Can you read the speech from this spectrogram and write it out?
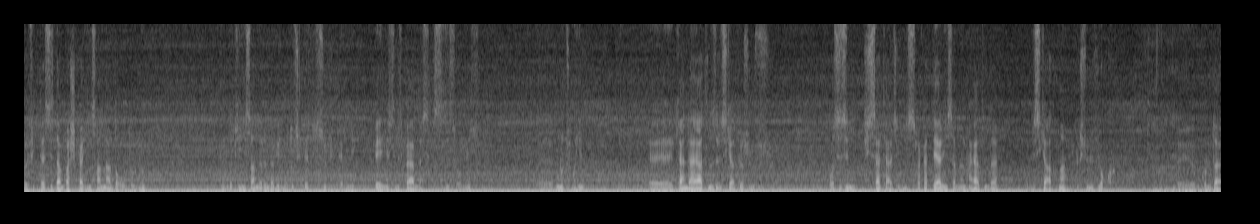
trafikte sizden başka insanlar da olduğunu, buradaki insanların da bir motosiklet sürdüklerini beğenirsiniz, beğenmezsiniz sizin sorunuz. Ee, unutmayın. Ee, kendi hayatınızı riske atıyorsunuz. O sizin kişisel tercihiniz. Fakat diğer insanların hayatında riske atma lüksünüz yok. Ee, bu konuda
